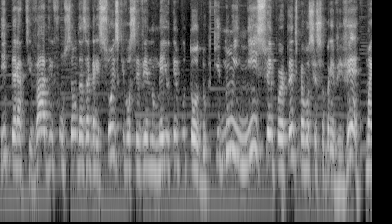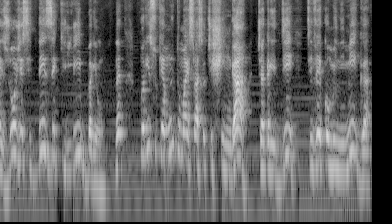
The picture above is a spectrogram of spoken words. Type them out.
hiperativado em função das agressões que você vê no meio o tempo todo, que no início é importante para você sobreviver, mas hoje esse desequilíbrio, né? Por isso que é muito mais fácil te xingar, te agredir, te ver como inimiga,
